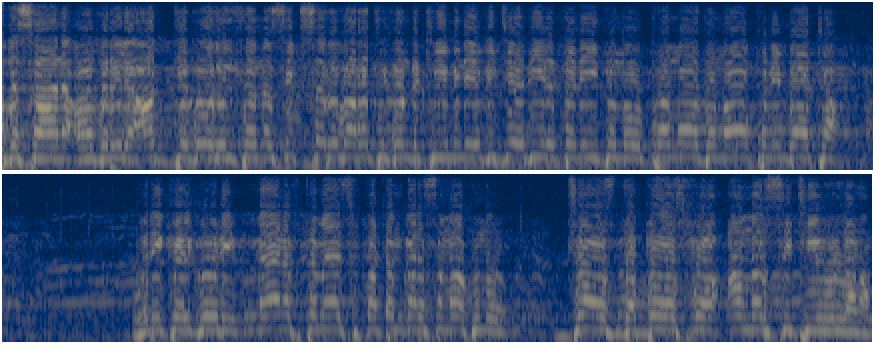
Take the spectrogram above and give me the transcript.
അവസാന ഓവറിലെ ആദ്യ ബോളിൽ തന്നെ സിക്സർ പറത്തിക്കൊണ്ട് ടീമിനെ വിജയതീരത്തണിയിക്കുന്നു പ്രമോദ് ഓപ്പണിംഗ് ബാറ്റ ഒരിക്കൽ കൂടി മാൻ ഓഫ് ദ മാച്ച് പട്ടം കരസ്ഥമാക്കുന്നു. Jose the boss for Amar city Ullanam.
